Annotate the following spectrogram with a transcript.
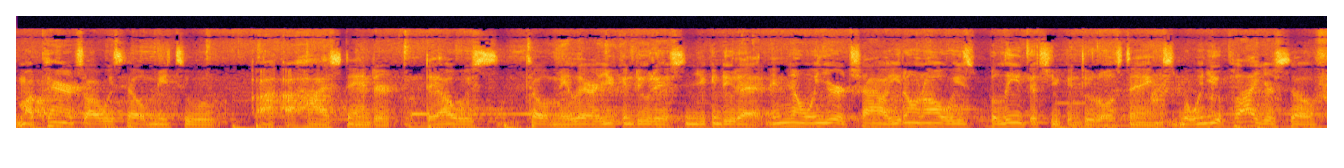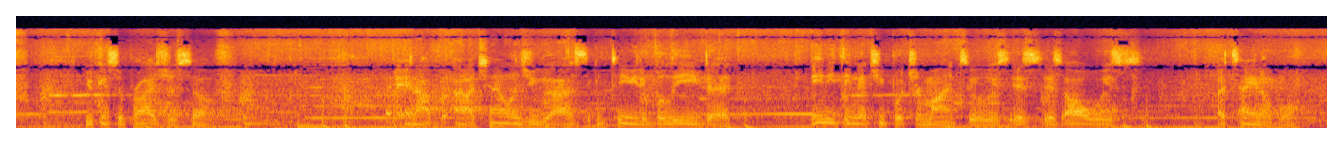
My parents always held me to a, a high standard. They always told me, Larry, you can do this and you can do that. And you know, when you're a child, you don't always believe that you can do those things. But when you apply yourself, you can surprise yourself. And I, I challenge you guys to continue to believe that anything that you put your mind to is, is, is always attainable.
